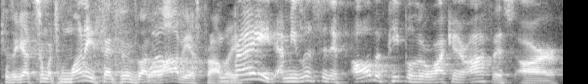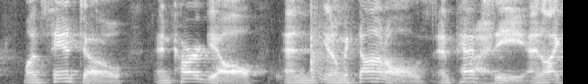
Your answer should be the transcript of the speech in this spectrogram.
Because they got so much money sent to them by the lobbyists, probably. Right. I mean, listen, if all the people who are walking their office are Monsanto and Cargill and you know McDonald's and Pepsi and like,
